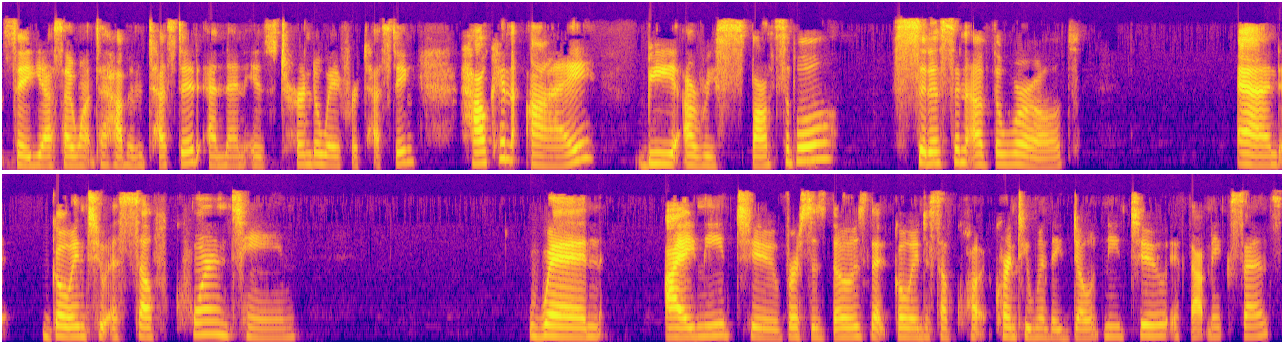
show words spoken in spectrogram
say yes I want to have him tested and then is turned away for testing how can I be a responsible citizen of the world and go into a self quarantine when I need to versus those that go into self quarantine when they don't need to, if that makes sense.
